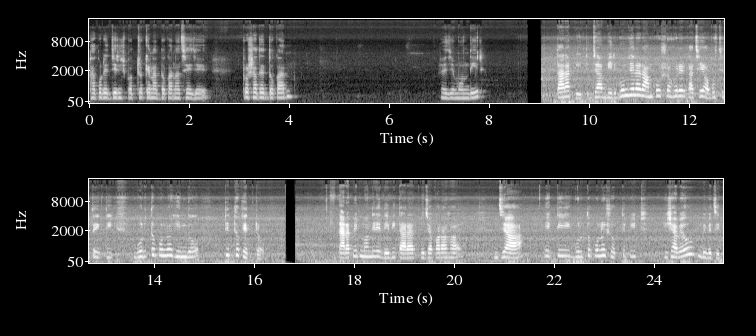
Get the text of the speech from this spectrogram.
ঠাকুরের জিনিসপত্র কেনার দোকান আছে, এই যে প্রসাদের দোকান। এই যে মন্দির। তারাপীঠ, যা বীরভূম জেলার রামপুর শহরের কাছে অবস্থিত একটি গুরুত্বপূর্ণ হিন্দু তীর্থক্ষেত্র। তারাপীঠ মন্দিরে দেবী তারার পূজা করা হয়, যা একটি গুরুত্বপূর্ণ শক্তিপীঠ হিসাবেও বিবেচিত।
